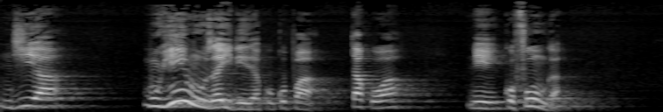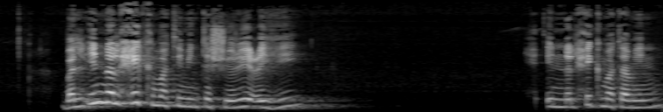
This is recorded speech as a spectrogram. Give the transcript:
njia muhimu zaidi ya kukupa takwa ni kufunga bal inna alhikmata min tashri'ihi inna alhikmata min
